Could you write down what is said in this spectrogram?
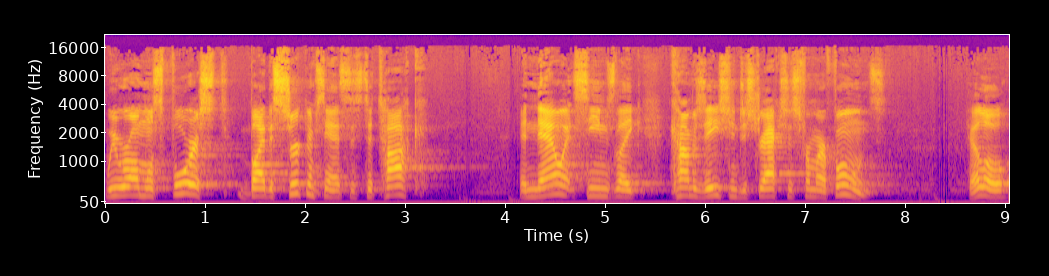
we were almost forced by the circumstances to talk. And now it seems like conversation distracts us from our phones. Hello.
